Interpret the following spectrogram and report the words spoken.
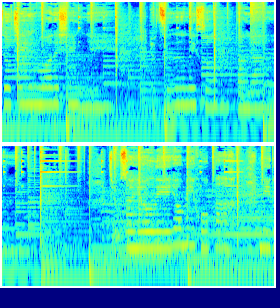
走进我的心里，如此理所当然。就算有理由迷惑吧，你的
